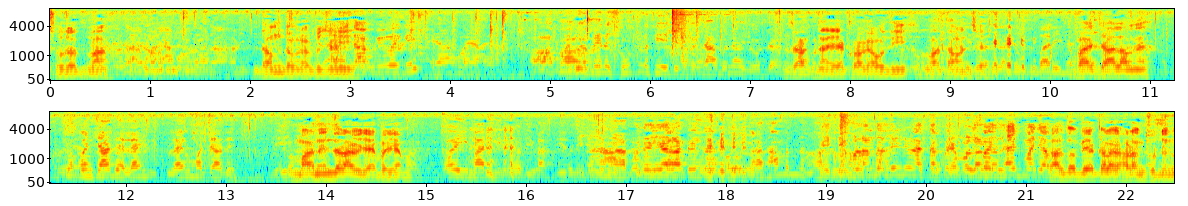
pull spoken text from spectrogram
સુરતમાં. વીજળી ચા બનાવી જોરદાર રાતના એક વાગ્યા સુધી વાતાવરણ છે. ભાઈ, ચા લાવ ને મારે નિંદર આવી જાય પછી આમાં. કાલ તો બે કલાક હળંગ શૂટિંગ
